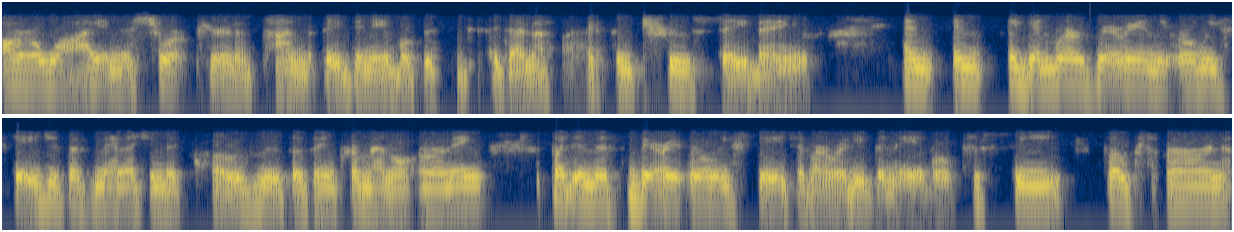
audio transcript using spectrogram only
ROI in the short period of time that they've been able to identify some true savings. And, and again, we're very in the early stages of managing the closed loop of incremental earning, but in this very early stage, I've already been able to see folks earn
